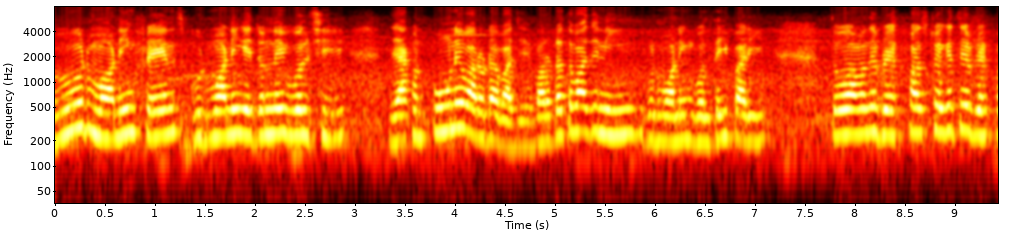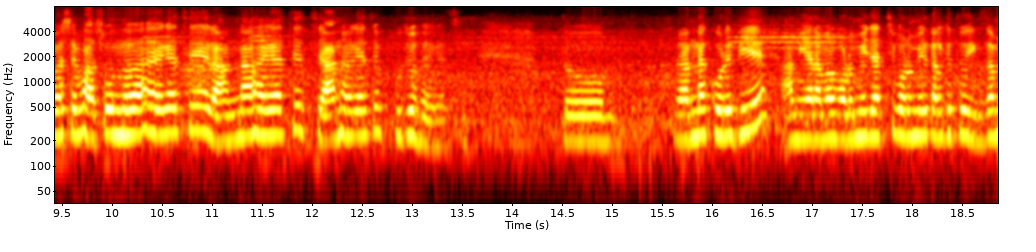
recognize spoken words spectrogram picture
Good morning friends good morning এই জন্যই বলছি যে এখন পৌনে বারোটা বাজে। বারোটা তো বাজেনি গুড মর্নিং বলতেই পারি। তো আমাদের ব্রেকফাস্ট হয়ে গেছে ব্রেকফাস্টে ভাসন ধোয়া হয়ে গেছে, রান্না হয়ে গেছে, চান হয়ে গেছে, পুজো হয়ে গেছে। তো রান্না করে দিয়ে আমি আর আমার বড় মেয়ে যাচ্ছি। বড় মেয়ের কালকে তো এক্সাম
